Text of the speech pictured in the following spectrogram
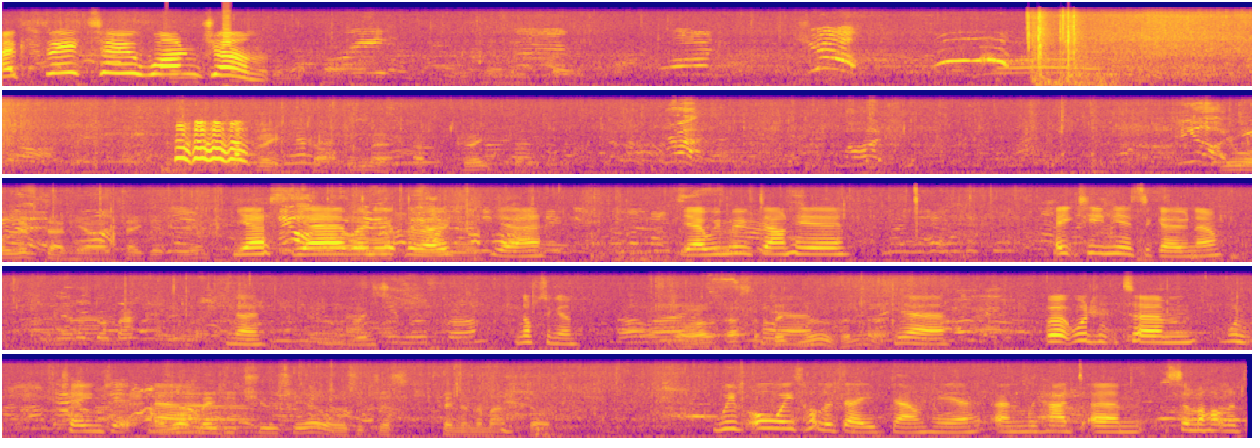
Okay, three, two, one, jump. A shot. You all live down here, I take it, you? Yes, yeah, we're only up the road. Yeah. Yeah, we moved down here 18 years ago now. Never go Where did you move from? Nottingham. Oh, that- that's a big Yeah. move, isn't it? Yeah. But wouldn't um wouldn't change it And what made you choose here, or was it just pin and the match job? We've always holidayed down here and we had um summer holidays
